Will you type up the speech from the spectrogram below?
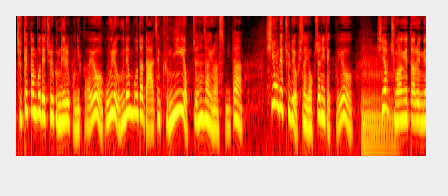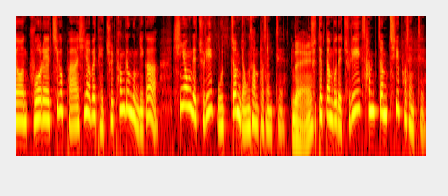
주택담보대출 금리를 보니까요. 오히려 은행보다 낮은 금리 역전 현상이 일어났습니다. 신용대출도 역시나 역전이 됐고요. 음. 신협중앙에 따르면 9월에 취급한 신협의 대출 평균 금리가 신용대출이 5.03%, 네. 주택담보대출이 3.72%.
